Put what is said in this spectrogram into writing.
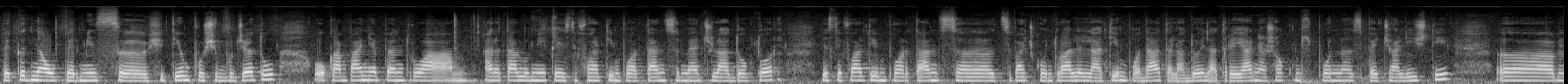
pe cât ne-au permis uh, și timpul și bugetul, o campanie pentru a arăta lumii că este foarte important să mergi la doctor, este foarte important să îți faci controle la timp, o dată, la 2, la 3 ani, așa cum spun specialiștii. Uh,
